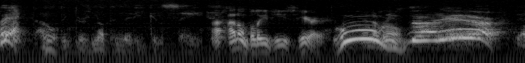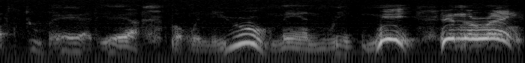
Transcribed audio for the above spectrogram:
fact, I don't think there's nothing that he can say. I, I don't believe he's here. Ooh, he's not here. That's too bad. Yeah, but when you man meet me in the ring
